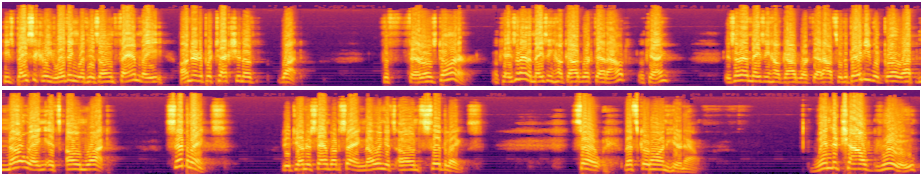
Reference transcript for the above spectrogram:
he's basically living with his own family under the protection of what? The Pharaoh's daughter. Okay, isn't that amazing how God worked that out? Okay? Isn't that amazing how God worked that out? So the baby would grow up knowing its own what? Siblings. Did you understand what I'm saying? Knowing its own siblings. So let's go on here now. When the child grew,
